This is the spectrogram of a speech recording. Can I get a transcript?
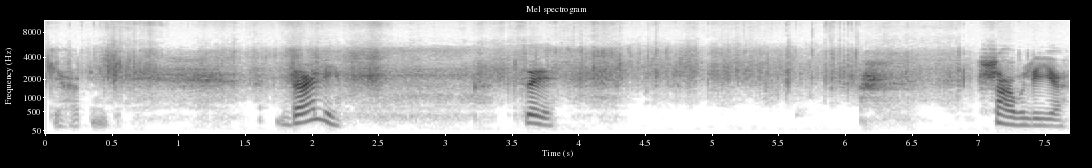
Такі гарненькі. Далі це шавлія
